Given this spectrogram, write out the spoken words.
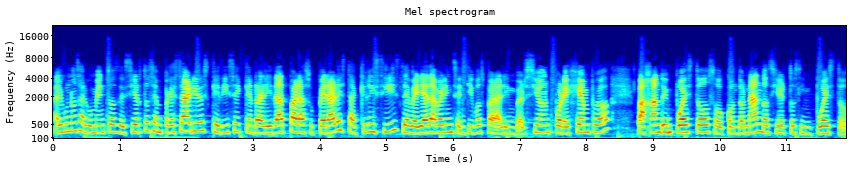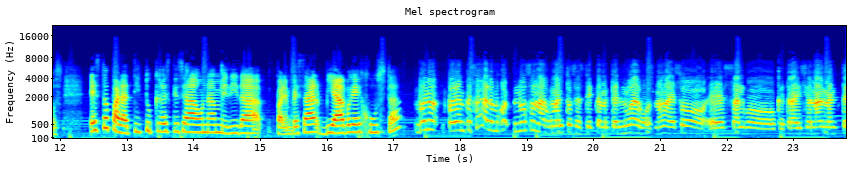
algunos argumentos de ciertos empresarios que dicen que en realidad para superar esta crisis debería de haber incentivos para la inversión, por ejemplo, bajando impuestos o condonando ciertos impuestos. ¿Esto para ti tú crees que sea una medida, para empezar, viable, justa? Bueno, para empezar, a lo mejor no son argumentos estrictamente nuevos, ¿no? Eso es algo que tradicionalmente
